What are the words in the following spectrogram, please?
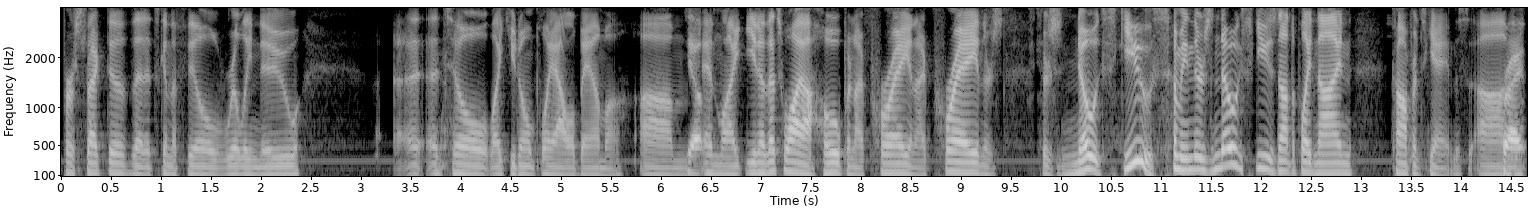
perspective that it's going to feel really new uh, until like you don't play Alabama. Um, Yep. and like you know that's why I hope and I pray and I pray and there's there's no excuse. I mean, there's no excuse not to play nine conference games. Um, Right.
